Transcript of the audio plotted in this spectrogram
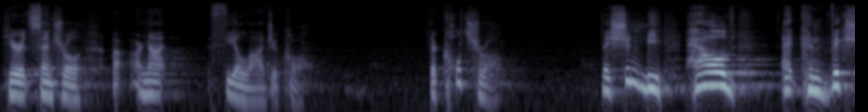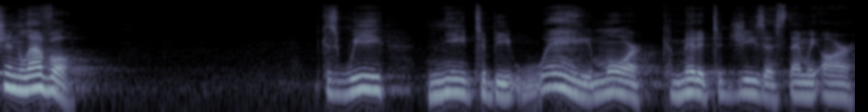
here at Central are not theological, they're cultural. They shouldn't be held at conviction level because we need to be way more committed to Jesus than we are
